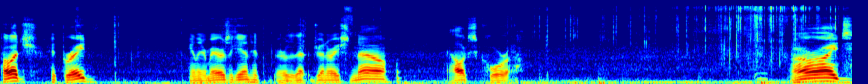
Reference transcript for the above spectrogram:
Pudge, Hit Parade, Hanley Ramirez again, hit or that generation now, Alex Cora. All right,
